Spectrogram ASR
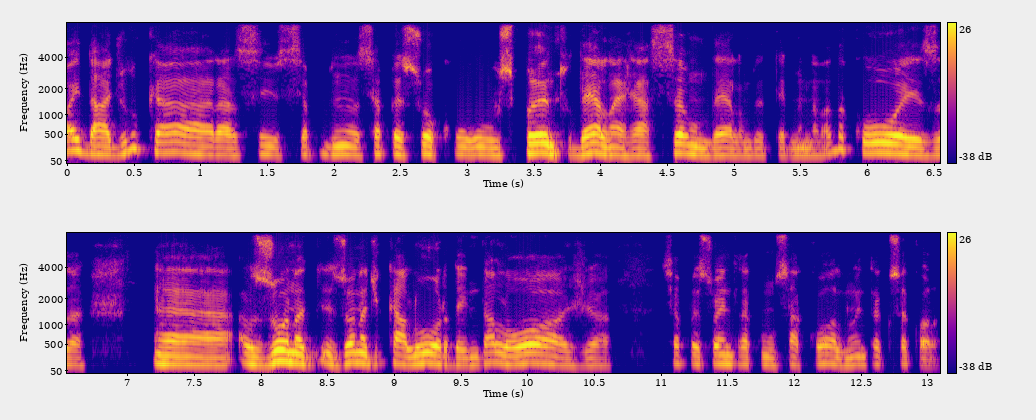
a idade do cara, se, se, a, se a pessoa, o espanto dela, a reação dela a determinada coisa, a zona, zona de calor dentro da loja, se a pessoa entra com sacola, não entra com sacola.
